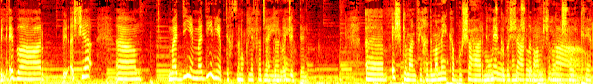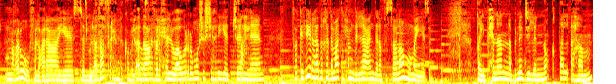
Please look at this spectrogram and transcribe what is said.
بالإبر بأشياء آم، ماديا ماديا هي بتخسر. مكلفة جدا أيوه أيوة. جدا. إيش كمان في خدمة؟ ميك أب وشعر موجود الميك أب هند طبعا ما. شاء الله مشهور كثير. معروف العرايس ال- والأظافر عندكم الأظافر. حلوة والرموش الشهرية تجنن. فكثير هذه الخدمات الحمد لله عندنا في الصالون مميزة. طيب حنان بنجي للنقطة الأهم.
